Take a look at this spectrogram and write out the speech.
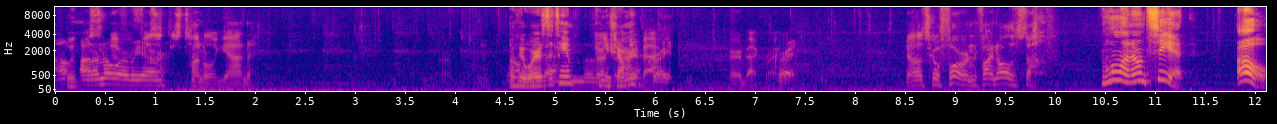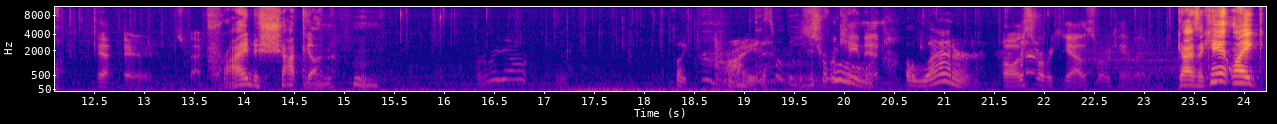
I, We I don't know where we are. This tunnel again. Okay, where's the team? the- Can you show me? Back. Right, Very back right. right. Now let's go forward and find all the stuff. Hold on, I don't see it. Oh! Yeah, there it is. It's back there. Pride shotgun. Hmm. Where do we go? It's like pride. This Is this where we came in? A ladder. Oh, this is where we. Yeah, this is where we came in. Guys, I can't, like...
